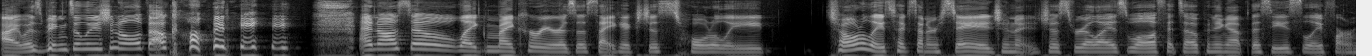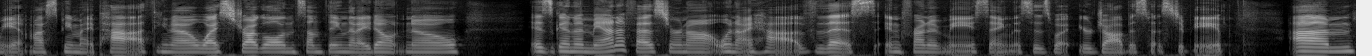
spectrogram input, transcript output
I was being delusional about comedy. and also, like, my career as a psychic just totally, totally took center stage. And I just realized, well, if it's opening up this easily for me, it must be my path. You know, why struggle in something that I don't know is going to manifest or not when I have this in front of me saying this is what your job is supposed to be. Um,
